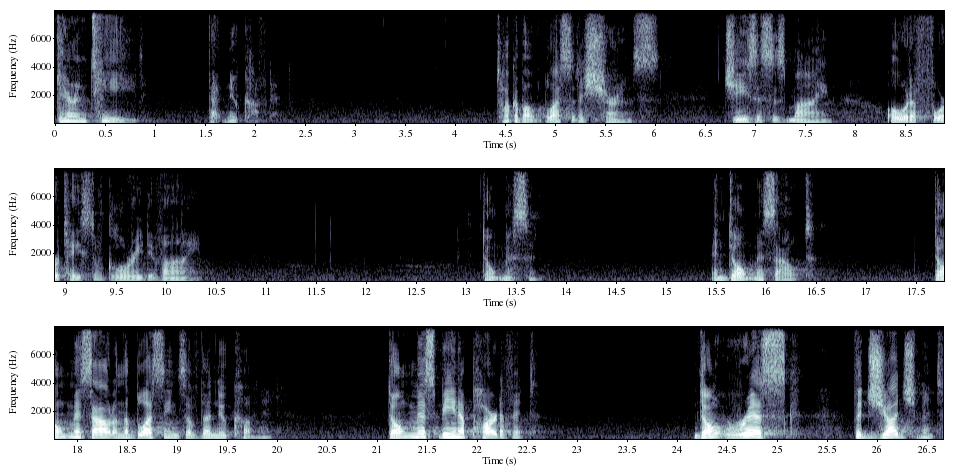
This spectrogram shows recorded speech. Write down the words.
Guaranteed that new covenant. Talk about blessed assurance. Jesus is mine. Oh, what a foretaste of glory divine. Don't miss it. And don't miss out. Don't miss out on the blessings of the new covenant. Don't miss being a part of it. Don't risk the judgment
